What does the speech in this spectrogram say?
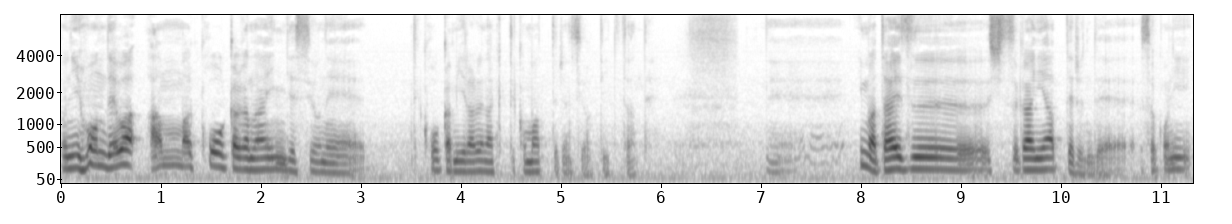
日本ではあんま効果がないんですよね。効果見られなくて困ってるんですよって言ってたんで、で今大豆室外に合ってるんでそこに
